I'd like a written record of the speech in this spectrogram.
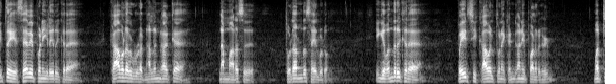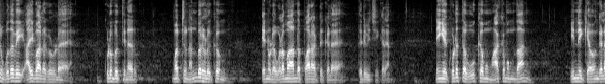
இத்தகைய சேவை பணியில் இருக்கிற காவலர்களோட நலன் காக்க நம்ம அரசு தொடர்ந்து செயல்படும். இங்கே வந்திருக்கிற பயிற்சி காவல்துறை கண்காணிப்பாளர்கள் மற்றும் உதவி ஆய்வாளர்களோட குடும்பத்தினர் மற்றும் நண்பர்களுக்கும் என்னோட உளமார்ந்த பாராட்டுக்களை தெரிவிச்சுக்கிறேன். நீங்கள் கொடுத்த ஊக்கமும் ஆக்கமும் தான் இன்னைக்கு அவங்கள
